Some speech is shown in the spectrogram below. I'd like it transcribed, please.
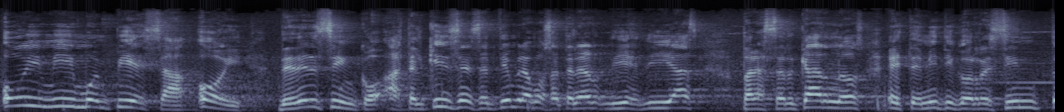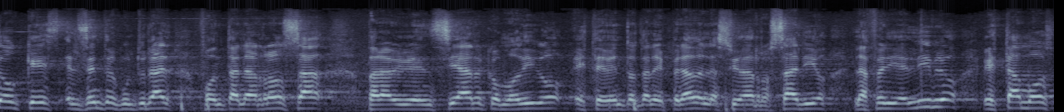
Hoy mismo empieza, hoy, desde el 5 hasta el 15 de septiembre vamos a tener 10 días para acercarnos a este mítico recinto que es el Centro Cultural Fontana Rosa para vivenciar, como digo, este evento tan esperado en la ciudad de Rosario, la Feria del Libro. Estamos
